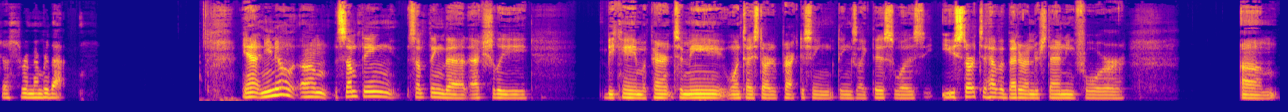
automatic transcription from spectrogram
Just remember that. Yeah, and you know, um, something something that actually became apparent to me once I started practicing things like this was you start to have a better understanding for um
